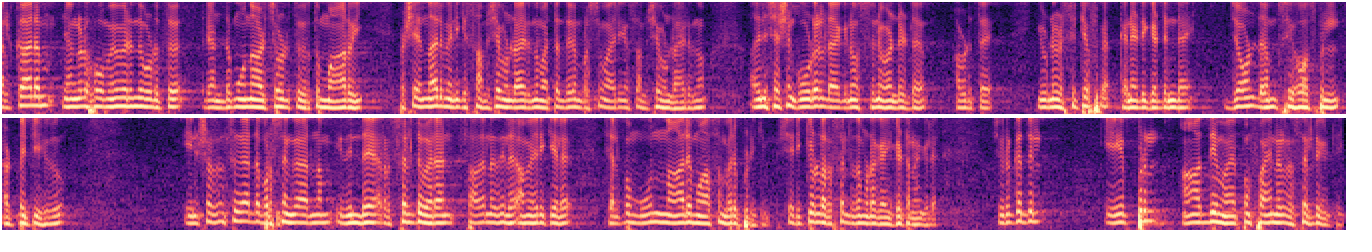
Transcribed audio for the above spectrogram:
തൽക്കാലം ഞങ്ങൾ ഹോമിയോ മരുന്ന് കൊടുത്ത് രണ്ട് മൂന്നാഴ്ച കൊണ്ട് തീർത്ത് മാറി. പക്ഷേ എന്നാലും എനിക്ക് സംശയമുണ്ടായിരുന്നു. മറ്റെന്തെങ്കിലും പ്രശ്നമായിരിക്കും സംശയമുണ്ടായിരുന്നു. അതിനുശേഷം കൂടുതൽ ഡയഗ്നോസിന് വേണ്ടിയിട്ട് അവിടുത്തെ യൂണിവേഴ്സിറ്റി ഓഫ് കനഡിക്കറ്റിന്റെ ജോൺ ഡംസി ഹോസ്പിറ്റലിൽ അഡ്മിറ്റ് ചെയ്തു. ഇൻഷുറൻസുകാരുടെ പ്രശ്നം കാരണം ഇതിന്റെ റിസൾട്ട് വരാൻ സാധാരണ ഇതിൽ അമേരിക്കയിൽ ചിലപ്പോൾ മൂന്ന് നാല് മാസം വരെ പിടിക്കും. ശരിക്കുള്ള റിസൾട്ട് നമ്മുടെ കൈ കിട്ടണമെങ്കിൽ. ചുരുക്കത്തിൽ ഏപ്രിൽ ആദ്യമായപ്പം ഫൈനൽ റിസൾട്ട് കിട്ടി.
